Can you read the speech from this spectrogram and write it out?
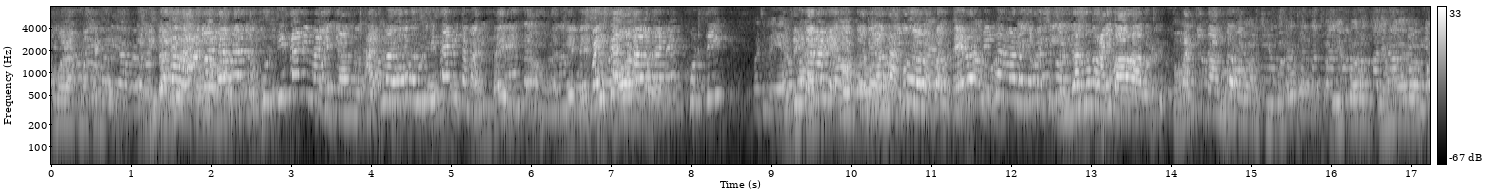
અમારા હાથમાં કંઈ નથી. તો હાથમાં લાવવાનું ખુરશી શાની માટે ખુરશી શાની એ ખાવા માટે ખુરશી અધિકારી વેરો જ નહીં ભરવાનો તો પછી પાણી બહાર આવે છે થયું, બરાબર? એકવાર એમાં એવા કે?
